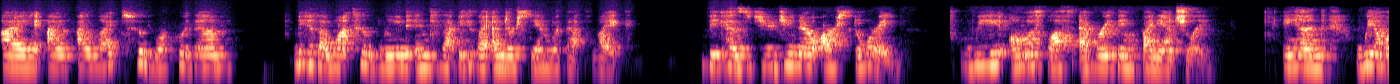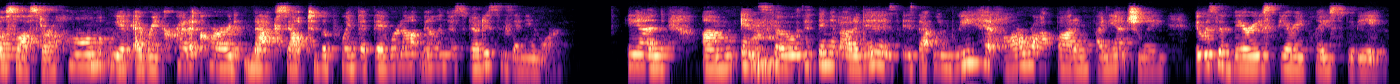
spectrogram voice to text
I, I, I like to work with them because I want to lean into that because I understand what that's like. Because Jude, you know our story. We almost lost everything financially. And we almost lost our home. We had every credit card maxed out to the point that they were not mailing us notices anymore. And um, and so the thing about it is, is that when we hit our rock bottom financially, it was a very scary place to be.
